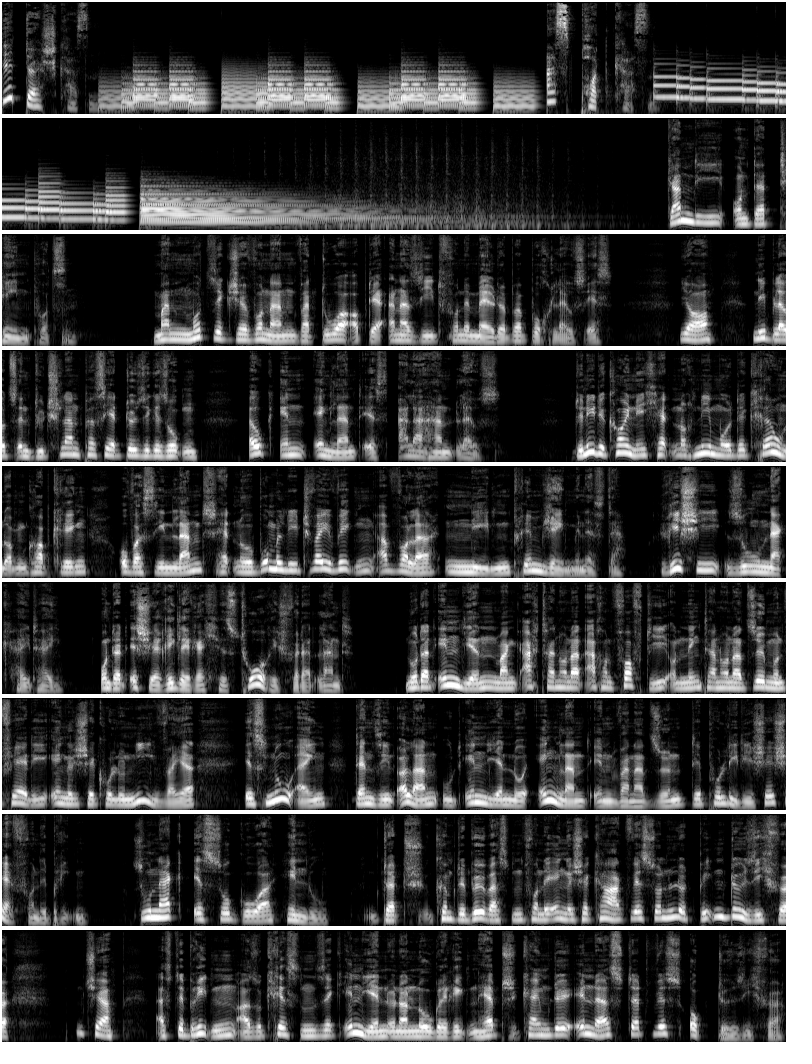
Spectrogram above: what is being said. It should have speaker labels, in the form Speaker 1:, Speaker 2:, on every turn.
Speaker 1: Der Döschkassen. As Podkassen.
Speaker 2: Gandhi und der Teenputzen. Man muss sich schon wundern, wat du ob der Anna sieht von dem Meldöber Buch los is. Ja, nie bloß in Deutschland passiert dösige Socken. Auch in England is allerhand los. De niede König hätt noch niemol de Kraun ob'n Kopf kriegen, o was sin Land hätt nur bummel die zwei Wegen a woller nieden Premierminister. Rishi Sunak heit hei. Und dat is ja regelrecht historisch für dat Land. Nur dat Indien mang 1858 und 1947 englische Kolonie war, is nu ein, denn sin Öllern ut Indien nur England in wannert sünd de politische Chef von de Briten. Sunak is sogar Hindu. Dat kümmt de Böbersten von de englische Karg wis so'n Lütbeten dösig für. Tja, als de Briten, also Christen, sich Indien in an Nogel rieten hebt, käm de Inders dat wis ook dösig für.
